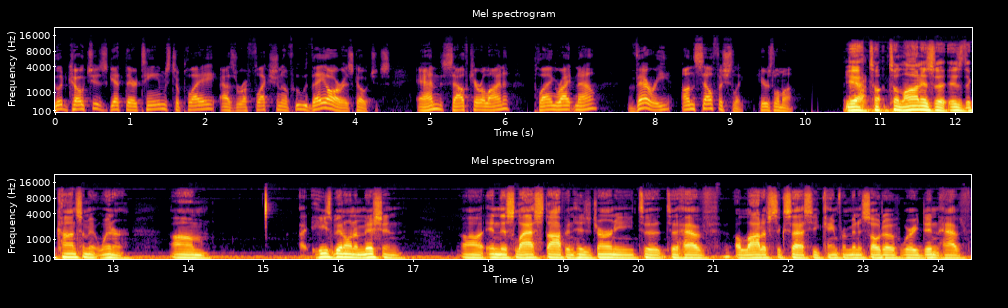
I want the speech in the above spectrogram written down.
Good coaches get their teams to play as a reflection of who they are as coaches. And South Carolina playing right now very unselfishly. Here's Lamont. Yeah, T- Ta'Lon is a, is the consummate winner. Um, he's been on a mission uh, in this last stop in his journey to to have a lot of success. He came from Minnesota, where he didn't have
